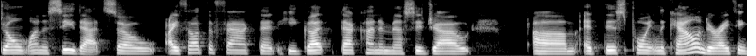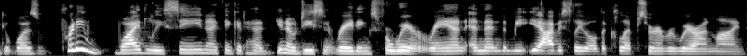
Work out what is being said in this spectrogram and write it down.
don't want to see that. So I thought the fact that he got that kind of message out um, at this point in the calendar, I think it was pretty widely seen. I think it had, you know, decent ratings for where it ran. And then the, yeah, obviously all the clips are everywhere online.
